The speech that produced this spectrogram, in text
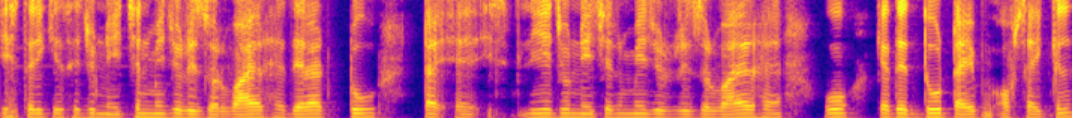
इस तरीके से जो नेचर में जो रिजर्वायर है देर आर टू इसलिए जो नेचर में जो रिजर्वायर है वो कहते हैं दो टाइप ऑफ़ साइकिल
